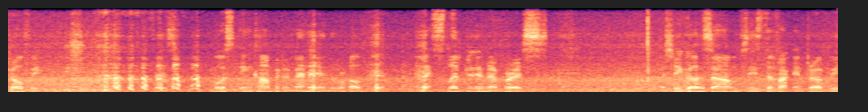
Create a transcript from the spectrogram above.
trophy. most incompetent man in the world, and I slipped it in her purse. She goes home, sees the fucking trophy.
